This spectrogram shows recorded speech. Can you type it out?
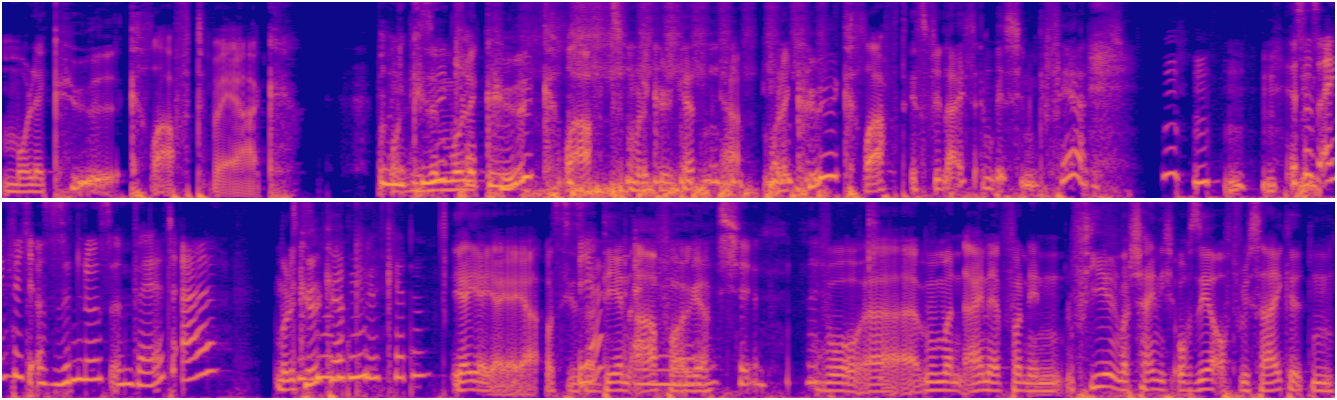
Molekülkraftwerk. Und diese. Molekülkraft, Molekülketten, ja, Molekülkraft ist vielleicht ein bisschen gefährlich. Ist das eigentlich aus sinnlos im Weltall? Molekülketten? Molekülketten? Ja, ja, ja, ja, ja, aus dieser DNA-Folge. Äh, schön. wo, äh, wo man eine von den vielen, wahrscheinlich auch sehr oft recycelten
